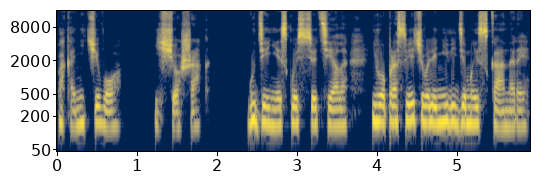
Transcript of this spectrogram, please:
Пока ничего. Еще шаг. Гудение сквозь все тело. Его просвечивали невидимые сканеры.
